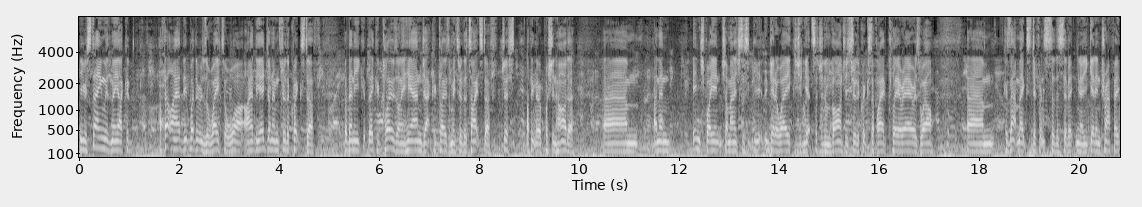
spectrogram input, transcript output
he was staying with me. I could, I felt I had the, whether it was the weight or what, I had the edge on him through the quick stuff. But then he they could close on me. He and Jack could close on me through the tight stuff. Just, I think they were pushing harder. Um, and then inch by inch, I managed to get, away because you can get such an advantage through the quick stuff. I had clear air as well because that makes a difference to the Civic. You know, you get in traffic.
